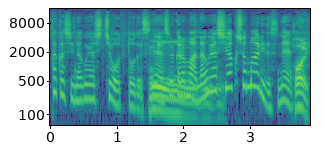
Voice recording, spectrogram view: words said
隆名古屋市長とですねそれからまあ名古屋市役所周りですね、はい。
